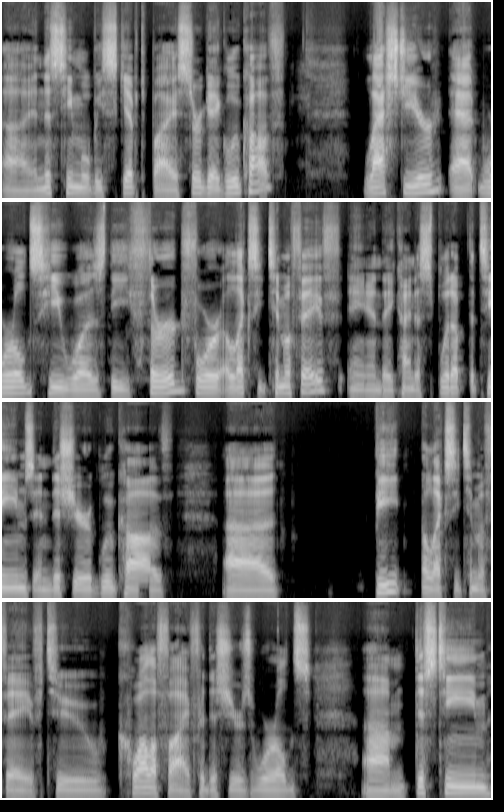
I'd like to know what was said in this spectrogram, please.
Uh, and this team will be skipped by Sergei Glukhov, Last year at Worlds, he was the third for Alexei Timofeyev, and they kind of split up the teams. And this year, Glukhov uh, beat Alexei Timofeyev to qualify for this year's Worlds. Um, this team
